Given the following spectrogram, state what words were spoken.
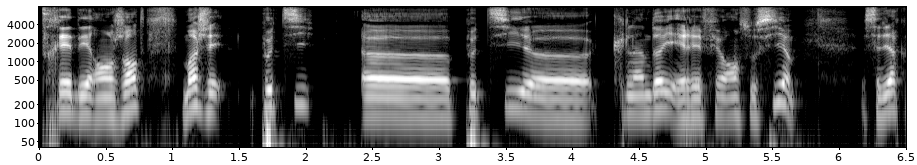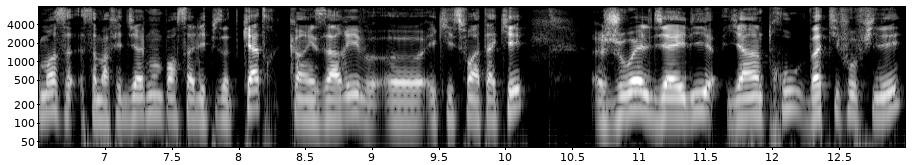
très dérangeante. Moi, j'ai petit, euh, petit clin d'œil et référence aussi. C'est-à-dire que moi, ça m'a fait directement penser à l'épisode 4 quand ils arrivent et qu'ils sont attaqués. Joël dit à Ellie il y a un trou, va-t-il faufiler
